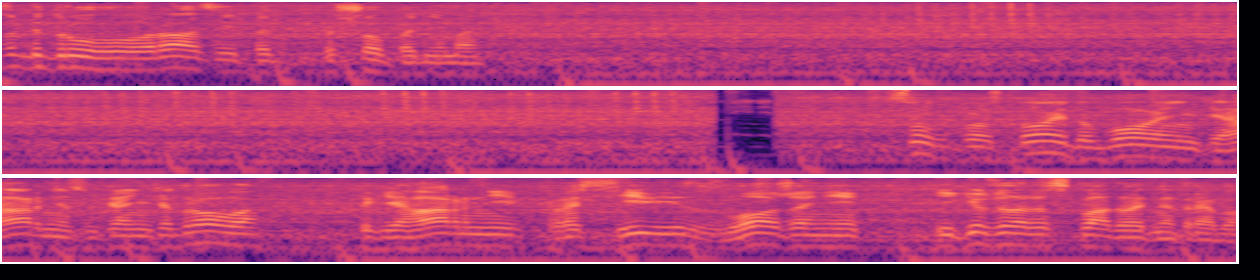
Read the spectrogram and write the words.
Собі другого раз і пішов піднімати. Сухостой, дубовенькі, гарні, сухенькі дрова. Такі гарні, красиві, зложені, які вже навіть складувати не треба.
